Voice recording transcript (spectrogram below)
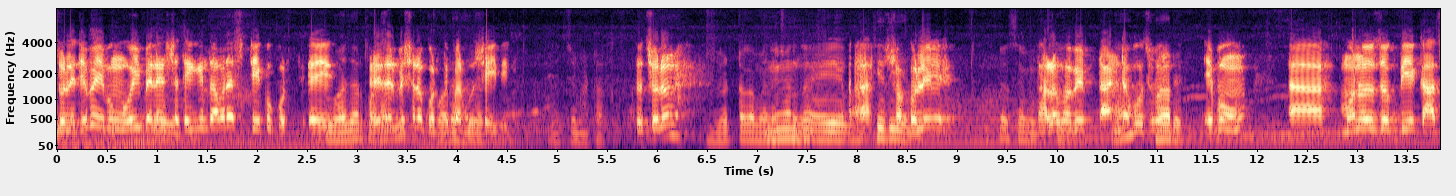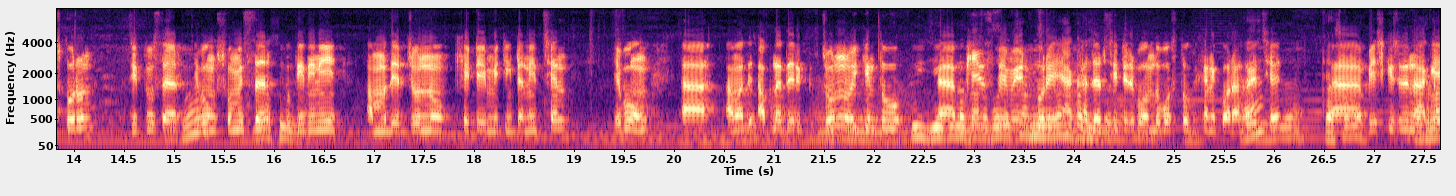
চলে যাবে এবং ওই ব্যালেন্সটা থেকে কিন্তু আমরা স্টেকও করতে এই 2000 রিজার্ভেশনও করতে পারব সেই দিন। তো চলুন। টাকা সকলে। ভালোভাবে প্ল্যানটা হ্যাঁ? বুঝুন হ্যাঁ এবং মনোযোগ দিয়ে কাজ করুন। জিতু স্যার এবং সুমিত স্যার প্রতিদিনই আমাদের জন্য খেটে মিটিংটা নিচ্ছেন এবং আমাদের আপনাদের জন্যই কিন্তু ফিজ পেমেন্ট করে এক হাজার সিটের বন্দোবস্ত এখানে করা হয়েছে। বেশ কিছুদিন আগে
